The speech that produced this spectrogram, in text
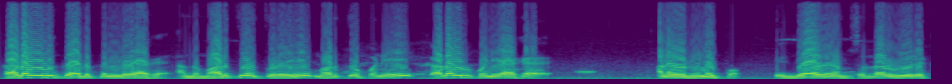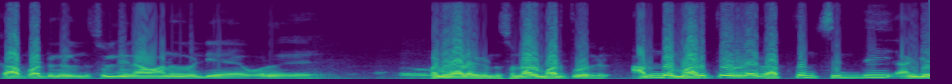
கடவுளுக்கு அடுத்த நிலையாக அந்த மருத்துவத்துறையை மருத்துவ பணியை கடவுள் பணியாக அனைவரும் நினைப்போம். எங்கேயாவது நம்ம சொன்னால் உயிரை காப்பாற்றுங்கள் என்று சொல்லி நாம் அணுக வேண்டிய ஒரு பணியாளர்கள் என்று சொன்னால் மருத்துவர்கள். அந்த மருத்துவர்களை ரத்தம் சிந்தி அங்கே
